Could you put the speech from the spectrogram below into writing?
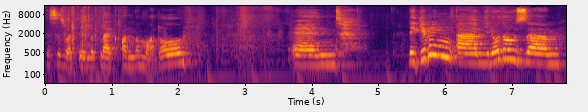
this is what they look like on the model and they're giving um, you know those um,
